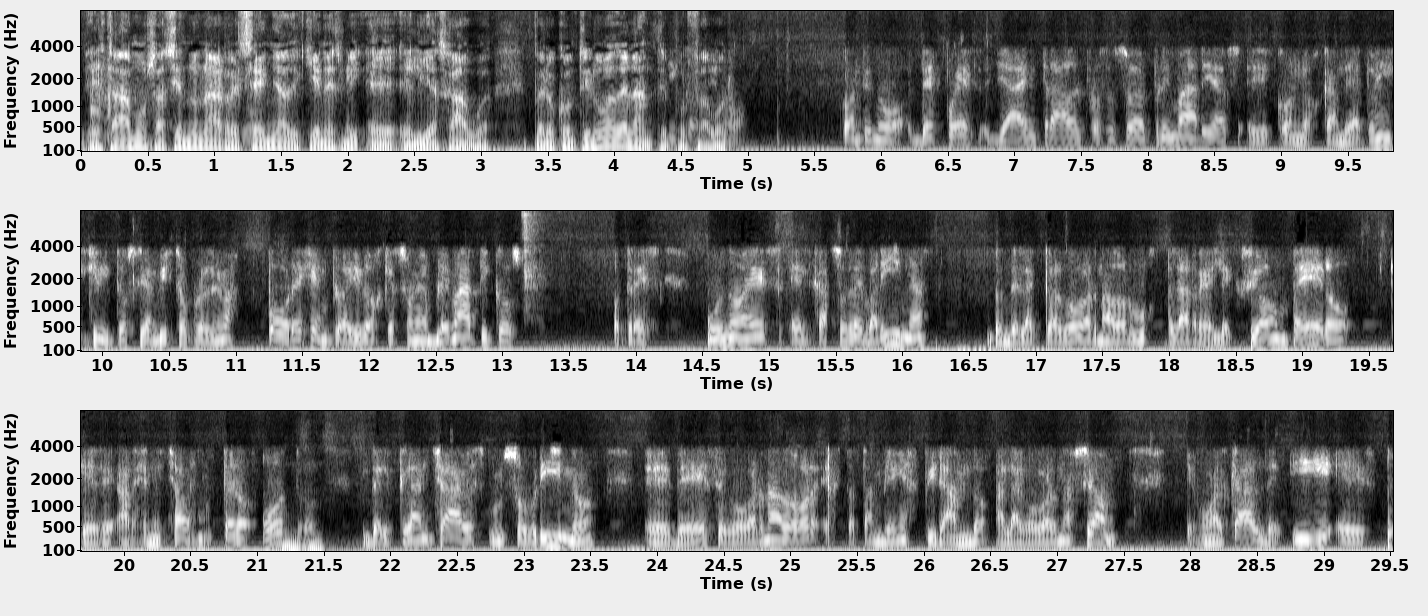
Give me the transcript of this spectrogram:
estábamos haciendo una reseña de quién es eh, Elías Jagua, pero continúa adelante, por favor. Continúo. Después, ya ha entrado el proceso de primarias eh, con los candidatos inscritos, se han visto problemas. Por ejemplo, hay dos que son emblemáticos, o tres. Uno es el caso de Barinas, donde el actual gobernador busca la reelección, pero que es Argenis Chávez, pero otro del clan Chávez, un sobrino eh, de ese gobernador, está también aspirando a la gobernación, es un alcalde, y esto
